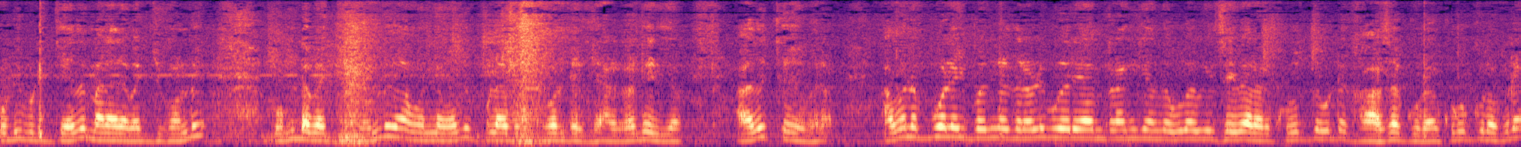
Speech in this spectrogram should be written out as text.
கொடி பிடிச்சது மனதில் வச்சுக்கொண்டு உண்டை வச்சுக்கொண்டு அவனை வந்து புலப்படுத்தி கொண்டு இருக்கிறார்கள் தெரியும் அது கேவலம் அவனை போல இப்போ எங்கள் தலைவலி வேறு யாருன்றாங்க அந்த உதவி செய்வார். கொடுத்து விட்டு காசை கூட கொடுக்குற கூட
